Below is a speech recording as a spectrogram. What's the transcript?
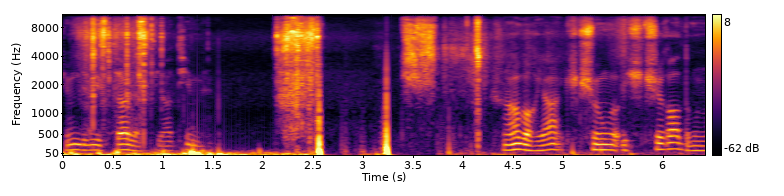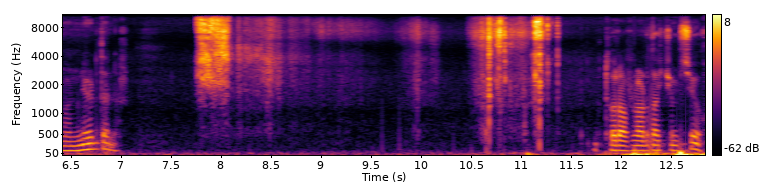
Şimdi bir iptal et yatayım ben. Şuna bak ya iki kişi, iki kişi kaldı bunlar neredeler? Bu taraflarda kimse yok.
